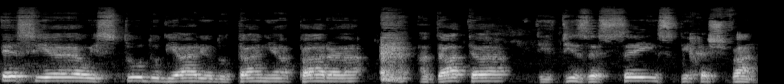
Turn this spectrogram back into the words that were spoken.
Esse é o estudo diário do Tânia para a data de 16 de Reshvan.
